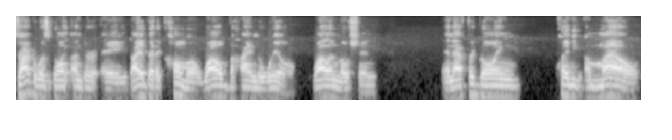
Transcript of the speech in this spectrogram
driver was going under a diabetic coma while behind the wheel, while in motion and after going maybe a mile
